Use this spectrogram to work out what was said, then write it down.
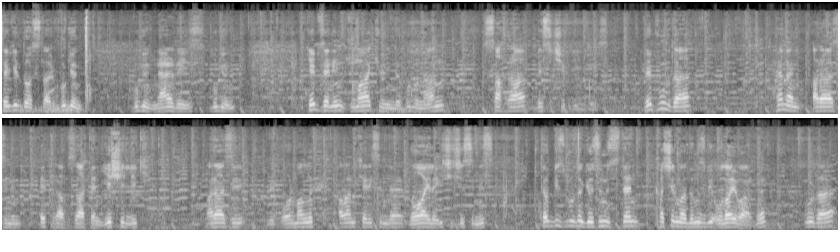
sevgili dostlar bugün bugün neredeyiz? Bugün Gebze'nin Cuma köyünde bulunan Sahra Besi Çiftliği'ndeyiz. Ve burada hemen arazinin etrafı zaten yeşillik. Arazi bir ormanlık alan içerisinde doğayla iç içesiniz. Tabii biz burada gözümüzden kaçırmadığımız bir olay vardı. Burada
